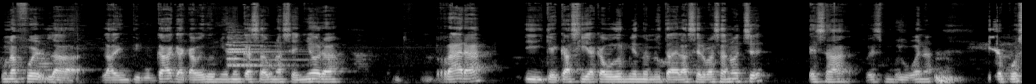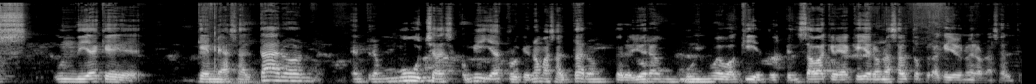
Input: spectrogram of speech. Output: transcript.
una fue la, la de Intibucá, que acabé durmiendo en casa de una señora rara y que casi acabó durmiendo en mitad de la selva esa noche. Esa es muy buena. Y después un día que, que me asaltaron, entre muchas comillas, porque no me asaltaron, pero yo era muy nuevo aquí, entonces pensaba que aquello era un asalto, pero aquello no era un asalto.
